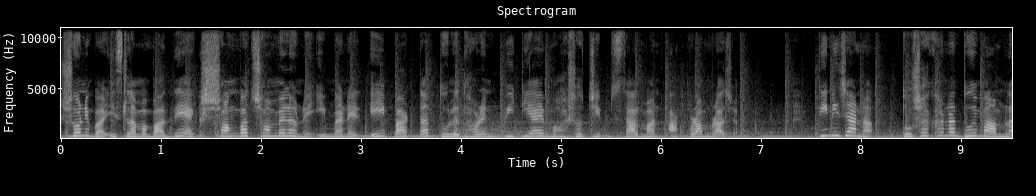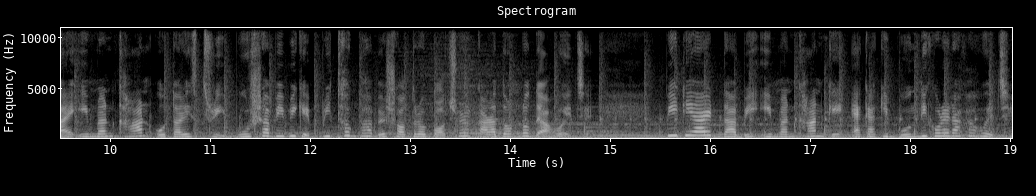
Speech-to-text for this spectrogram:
শনিবার ইসলামাবাদে এক সংবাদ সম্মেলনে ইমরানের এই বার্তা তুলে ধরেন পিটিআই মহাসচিব সালমান আকরাম রাজা। তিনি জানান, তোষাখানা দুই মামলায় ইমরান খান ও তার স্ত্রী বুরসা বিবিকে পৃথকভাবে সতেরো বছরের কারাদণ্ড দেওয়া হয়েছে। পিটিআইয়ের দাবি ইমরান খানকে একাকী বন্দি করে রাখা হয়েছে।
